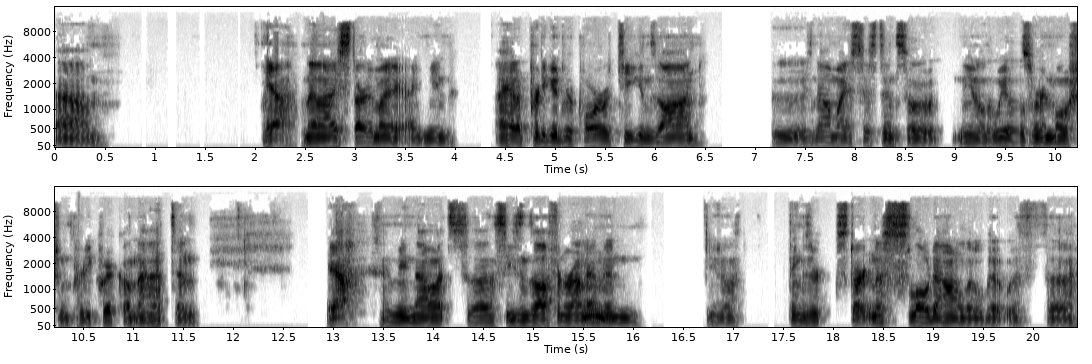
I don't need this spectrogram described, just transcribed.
um, yeah, and then I started my, I mean, I had a pretty good rapport with Teigan Zahn, who is now my assistant. So, you know, the wheels were in motion pretty quick on that. And yeah, I mean, now it's uh, season's off and running, and, you know, things are starting to slow down a little bit with uh,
